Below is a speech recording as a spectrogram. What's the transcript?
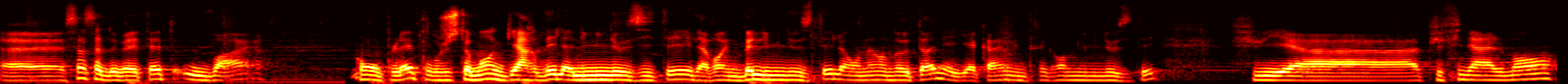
ça, ça devait être ouvert, complet, pour justement garder la luminosité et d'avoir une belle luminosité. Là, on est en automne et il y a quand même une très grande luminosité. Puis, puis finalement,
